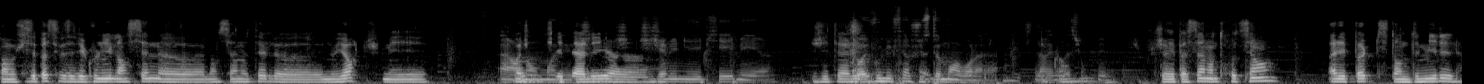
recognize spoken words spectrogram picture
enfin, je sais pas si vous avez connu l'ancienne, euh, l'ancien hôtel euh, New York, mais Alors Moi, non, j'y moi, étais j'ai- allé, j'ai euh, j'ai jamais mis les pieds, mais euh, j'étais allé, j'aurais voulu le faire justement avant la, rénovation. Mais j'avais passé un entretien à l'époque, c'était en 2000,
